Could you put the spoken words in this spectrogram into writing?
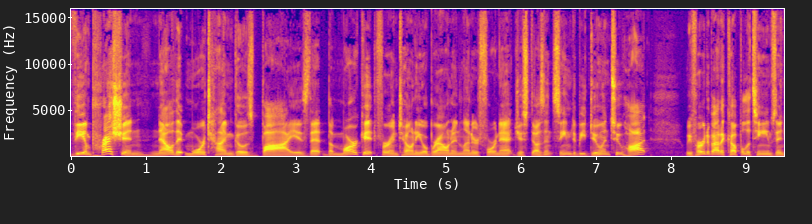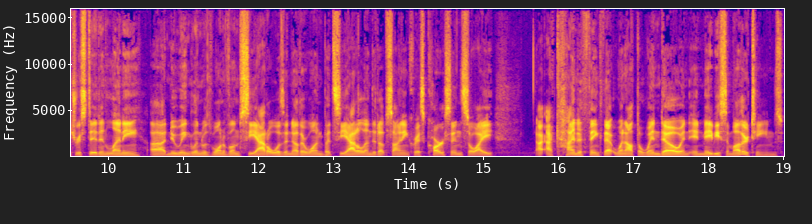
the impression now that more time goes by is that the market for Antonio Brown and Leonard Fournette just doesn't seem to be doing too hot. We've heard about a couple of teams interested in Lenny. Uh, New England was one of them. Seattle was another one, but Seattle ended up signing Chris Carson. So I, I, I kind of think that went out the window, and, and maybe some other teams.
